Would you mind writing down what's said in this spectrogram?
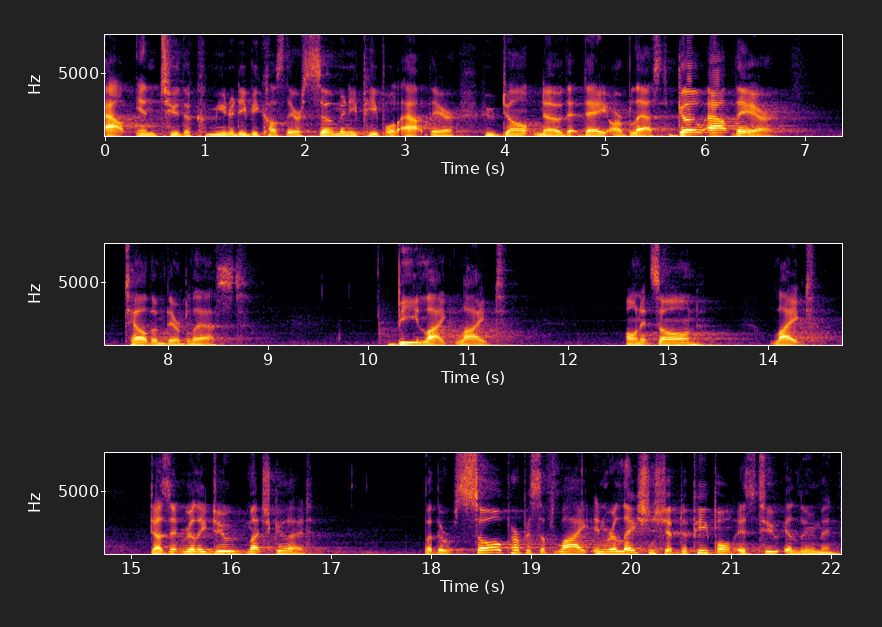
out into the community because there are so many people out there who don't know that they are blessed. Go out there, tell them they're blessed. Be like light. On its own, light doesn't really do much good. But the sole purpose of light in relationship to people is to illumine,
